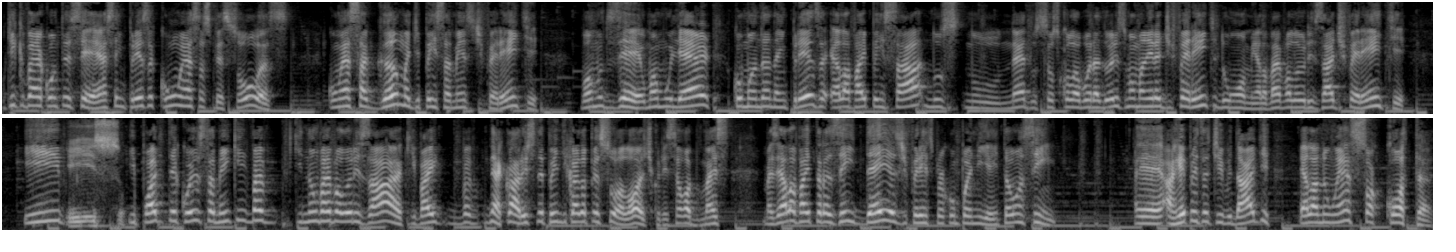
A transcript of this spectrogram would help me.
O que, que vai acontecer? Essa empresa com essas pessoas, com essa gama de pensamentos diferentes, vamos dizer, uma mulher comandando a empresa, ela vai pensar nos, no, né, dos seus colaboradores de uma maneira diferente do homem, ela vai valorizar diferente e Isso. e pode ter coisas também que, vai, que não vai valorizar, que vai, vai. Né, claro, isso depende de cada pessoa, lógico, isso é óbvio, mas, mas ela vai trazer ideias diferentes para a companhia. Então, assim, é, a representatividade, ela não é só cota.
